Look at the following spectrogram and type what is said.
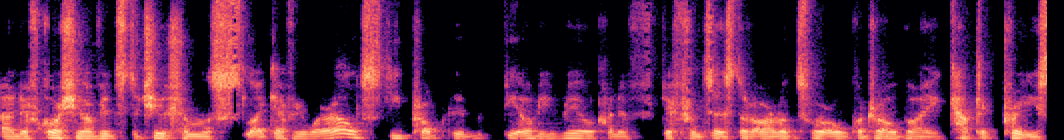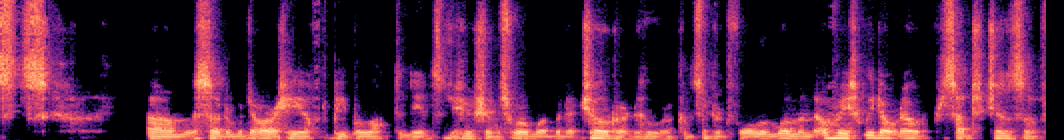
and of course you have institutions like everywhere else. The probably the only real kind of difference is that Ireland's were all controlled by Catholic priests. Um, so the majority of the people locked in the institutions were women and children who were considered fallen women. Obviously, we don't know the percentages of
